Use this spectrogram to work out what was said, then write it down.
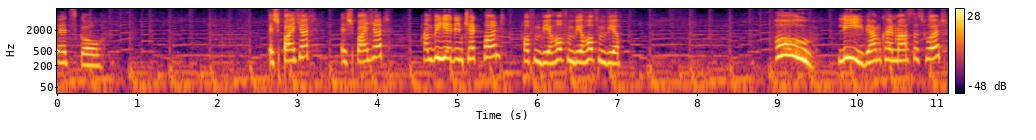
Let's go. Es speichert. Es speichert. Haben wir hier den Checkpoint? Hoffen wir, hoffen wir, hoffen wir. Oh, Lee, wir haben kein Master Sword.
